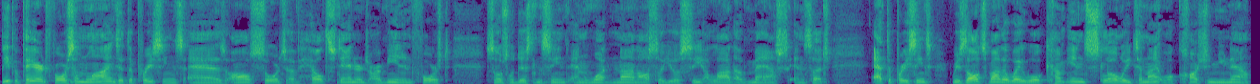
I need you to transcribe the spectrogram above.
Be prepared for some lines at the precincts as all sorts of health standards are being enforced, social distancing and whatnot. Also, you'll see a lot of masks and such at the precincts. Results, by the way, will come in slowly tonight. We'll caution you now.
